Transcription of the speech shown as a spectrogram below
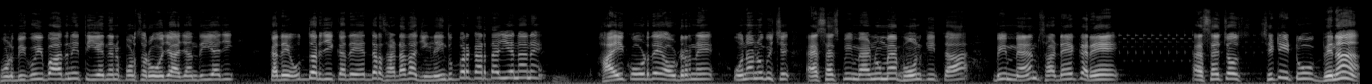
ਹੁਣ ਵੀ ਕੋਈ ਬਾਤ ਨਹੀਂ। ਤੀਏ ਦਿਨ ਪੁਲਿਸ ਰੋਜ਼ ਆ ਜਾਂਦੀ ਹੈ ਜੀ। ਕਦੇ ਉਧਰ ਜੀ, ਕਦੇ ਇੱਧਰ। ਸਾਡਾ ਤਾਂ ਜੀਣਾ ਹੀ ਦੁੱਪਰ ਕਰਤਾ ਜੀ ਇਹਨਾਂ ਨੇ। ਹਾਈ ਕੋਰਟ ਦੇ ਆਰਡਰ ਨੇ। ਉਹਨਾਂ ਨੂੰ ਵੀ ਐਸਐਸਪੀ ਮੈਮ ਨੂੰ ਮੈਂ ਫੋਨ ਕੀਤਾ ਵੀ, ਮੈਮ, ਸਾਡੇ ਘਰੇ ਐਸਐਚਓ ਸਿਟੀ 2 ਬਿਨਾ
